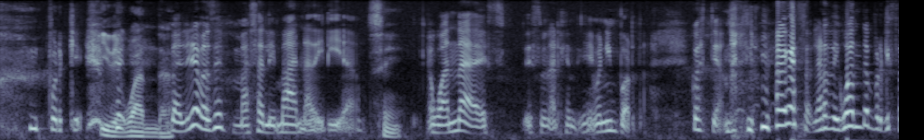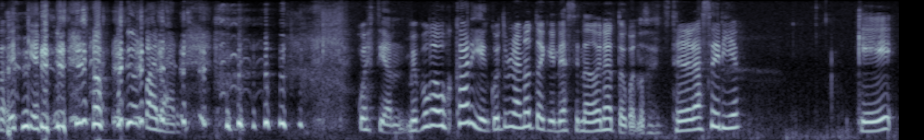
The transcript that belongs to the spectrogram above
Porque Y de Wanda. Valeria Massa es más alemana, diría. Sí. Wanda es, es una argentina, bueno, no importa. Cuestión, no me hagas hablar de Wanda porque sabes que no puedo parar. Cuestión, me pongo a buscar y encuentro una nota que le hacen a Donato cuando se estrena la serie, que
